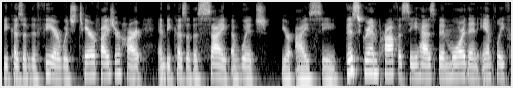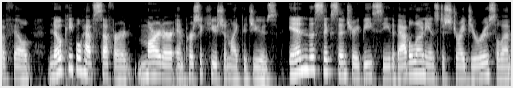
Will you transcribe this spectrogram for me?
because of the fear which terrifies your heart, and because of the sight of which your eyes see. This grim prophecy has been more than amply fulfilled. No people have suffered martyr and persecution like the Jews. In the 6th century BC, the Babylonians destroyed Jerusalem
